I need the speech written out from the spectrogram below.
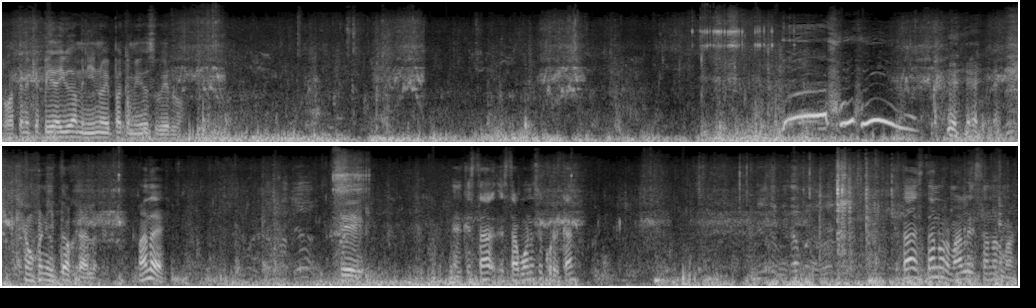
Voy a tener que pedir ayuda a mi ahí para que me ayude a subirlo. Qué bonito, jalo. Mande. Sí. Es que está, está bueno ese curricán. Está, está normal, está normal.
